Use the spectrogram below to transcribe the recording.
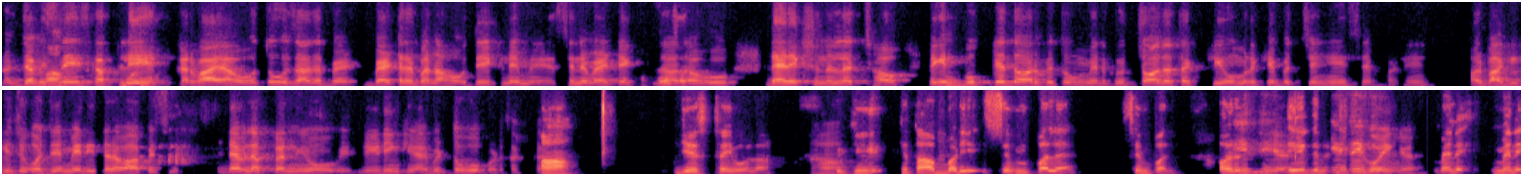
जब हाँ, इसने इसका प्ले करवाया हो तो ज़्यादा बेटर बना हो देखने में सिनेमैटिक ज़्यादा हो डायरेक्शनल अच्छा हो। लेकिन बुक के तौर पे तो मेरे को चौदह तक की उम्र के बच्चे ही इसे पढ़े और बाकी किसी को जो मेरी तरह वापस डेवलप करनी हो रीडिंग की हैबिट तो वो पढ़ सकता है। हाँ ये सही बोला। हाँ। क्योंकि किताब बड़ी सिंपल है सिंपल और इजी है एक इजी गोइंग है। मैंने मैंने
